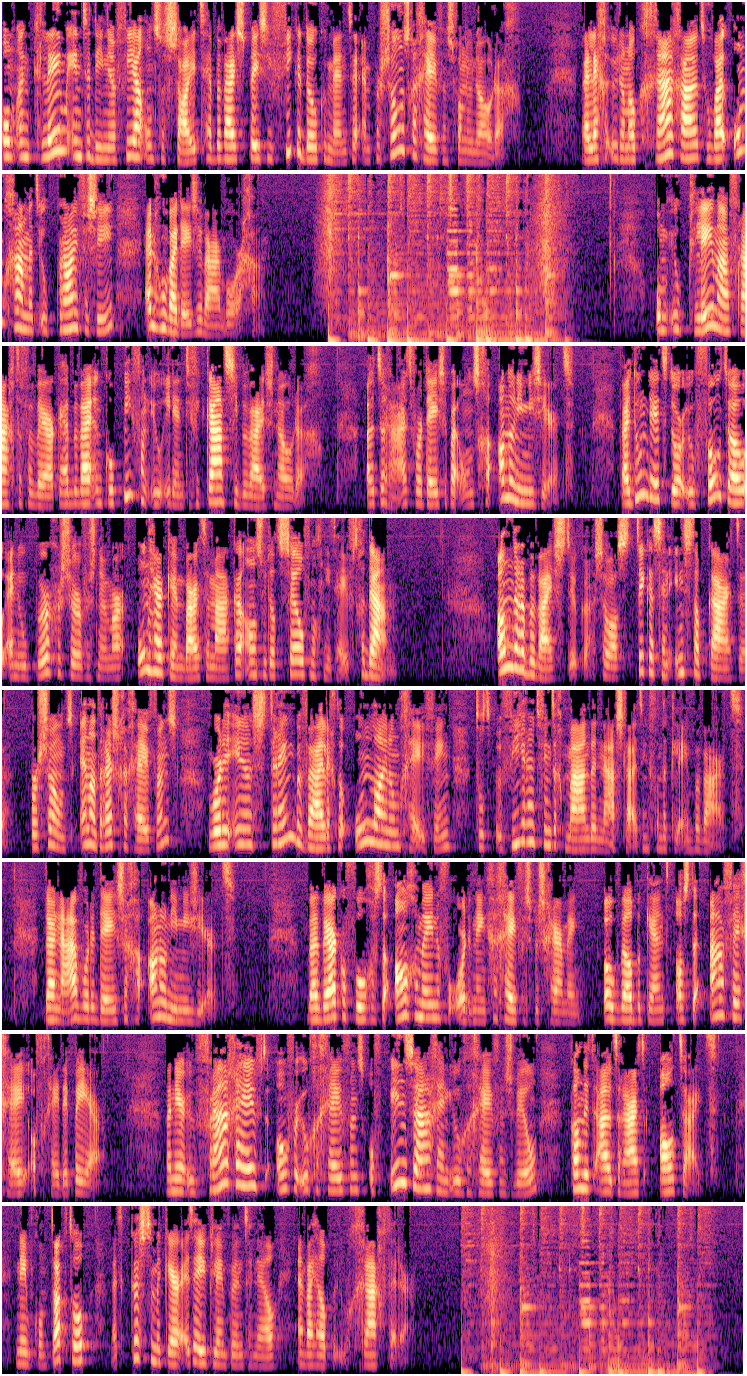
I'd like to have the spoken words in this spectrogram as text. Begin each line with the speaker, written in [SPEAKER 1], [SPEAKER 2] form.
[SPEAKER 1] Om een claim in te dienen via onze site hebben wij specifieke documenten en persoonsgegevens van u nodig. Wij leggen u dan ook graag uit hoe wij omgaan met uw privacy en hoe wij deze waarborgen. Om uw claimaanvraag te verwerken hebben wij een kopie van uw identificatiebewijs nodig. Uiteraard wordt deze bij ons geanonimiseerd. Wij doen dit door uw foto en uw burgerservice nummer onherkenbaar te maken als u dat zelf nog niet heeft gedaan. Andere bewijsstukken, zoals tickets en instapkaarten, persoons- en adresgegevens, worden in een streng beveiligde online omgeving tot 24 maanden na sluiting van de claim bewaard. Daarna worden deze geanonimiseerd. Wij werken volgens de Algemene Verordening Gegevensbescherming, ook wel bekend als de AVG of GDPR. Wanneer u vragen heeft over uw gegevens of inzage in uw gegevens wil, kan dit uiteraard altijd. Neem contact op met customercare.euclaim.nl en wij helpen u graag verder.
